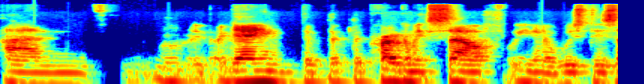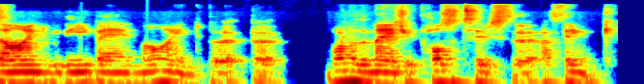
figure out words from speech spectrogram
and again, the, the, the, program itself, you know, was designed with eBay in mind, but but one of the major positives that I think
